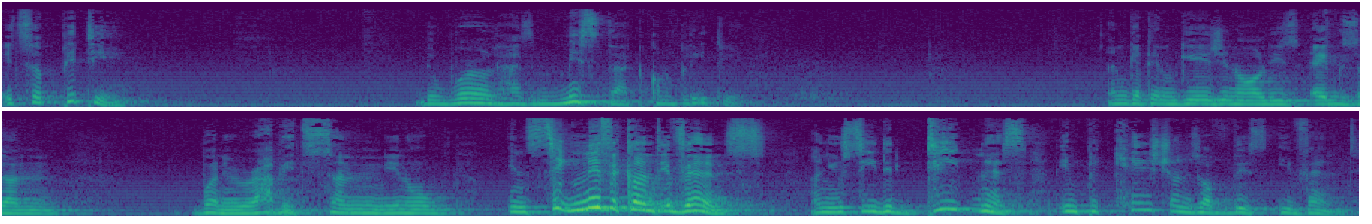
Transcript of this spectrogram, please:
It's a pity the world has missed that completely and get engaged in all these eggs and bunny rabbits and, you know, insignificant events. And you see the deepness, the implications of this event.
